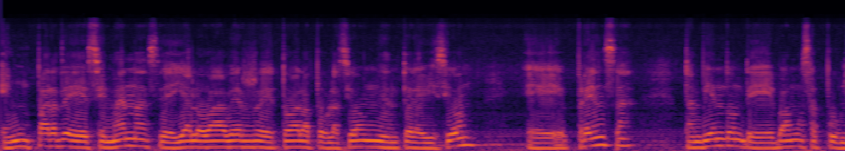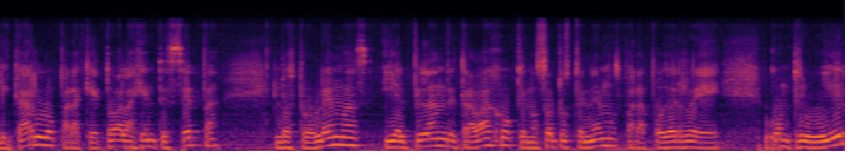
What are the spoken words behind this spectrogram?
en un par de semanas eh, ya lo va a ver eh, toda la población en televisión, eh, prensa, también donde vamos a publicarlo para que toda la gente sepa los problemas y el plan de trabajo que nosotros tenemos para poder contribuir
